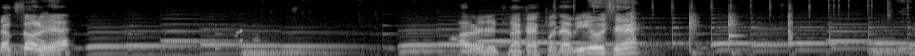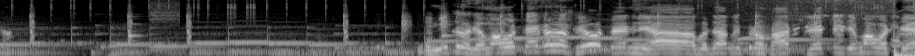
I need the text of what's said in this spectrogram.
જગસોળ છે. આવી રીતના કંઈક બધા વ્યૂ છે. મિત્રો જમાવટ ને અલગ થયો હો ટ્રેનની. હા બધા મિત્રો ખાસ ટ્રેનની જમાવટ છે.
